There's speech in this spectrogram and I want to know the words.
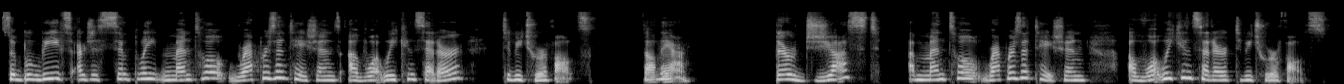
So beliefs are just simply mental representations of what we consider to be true or false. That's all they are. They're just a mental representation of what we consider to be true or false.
